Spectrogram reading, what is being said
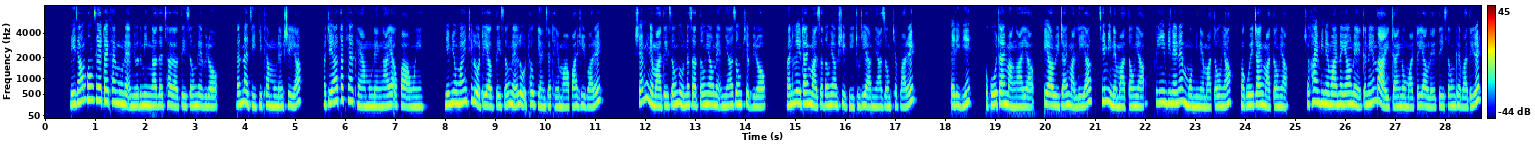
။လေကြောင်းပုံကျဲတိုက်ခိုက်မှုနဲ့အမျိုးသမီး56ယောက်ဒေဆုံးခဲ့ပြီးတော့လက်နက်ကြီးပစ်ခတ်မှုနဲ့10ယောက်မတရားတပ်ဖြတ်ခံရမှုနဲ့9ယောက်အပါအဝင်မြေမြုံမိုင်းထိလို့တယောက်ဒေဆုံးတယ်လို့ထုတ်ပြန်ချက်ထဲမှာပါရှိပါတယ်။ရှမ်းပြည်နယ်မှာဒေဆုံးသူ23ယောက်နဲ့အများဆုံးဖြစ်ပြီးတော့ မန္တလေးတိုင်းမှာ73ယောက်ရှိပြီးဒုတိယအများဆုံးဖြစ်ပါတယ်။အဲ့ဒီပြင်ပဲခူးတိုင်းမှာ9ယောက်၊ AR တိုင်းမှာ4ယောက်၊ချင်းပြည်နယ်မှာ3ယောက်၊ကရင်ပြည်နယ်နဲ့မွန်ပြည်နယ်မှာ3ယောက်၊မကွေးတိုင်းမှာ3ယောက်၊ရခိုင်ပြည်နယ်မှာ2ယောက်နဲ့တနင်္သာရီတိုင်းတို့မှာ1ယောက်လည်းတိတ်ဆုံးခဲ့ပါသေးတယ်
